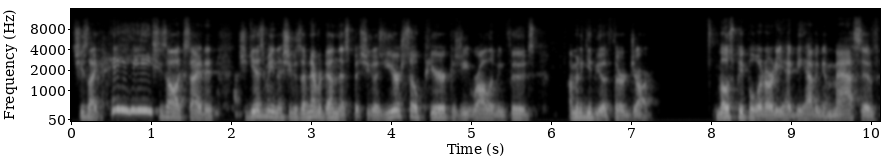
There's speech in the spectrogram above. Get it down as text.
She's like, hey, hey, she's all excited. She gives me, she goes, I've never done this, but she goes, you're so pure because you eat raw living foods. I'm going to give you a third jar most people would already be having a massive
